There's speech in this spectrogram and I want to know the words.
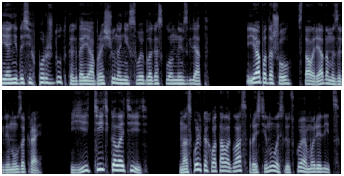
И они до сих пор ждут, когда я обращу на них свой благосклонный взгляд. Я подошел, встал рядом и заглянул за край. Етить-колотить! Насколько хватало глаз, растянулось людское море лиц.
